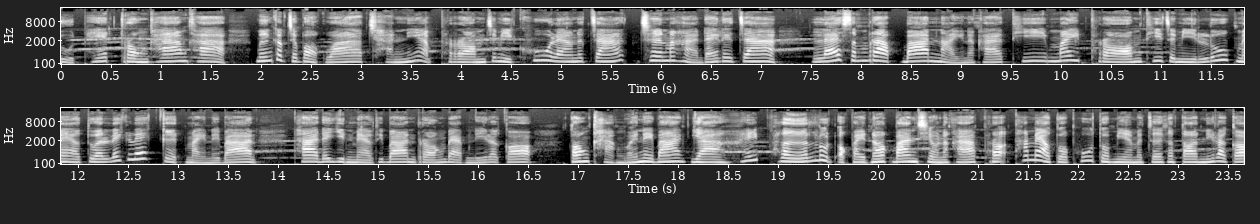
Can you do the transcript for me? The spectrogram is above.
ดูดเพศตรงข้ามค่ะ เหมือนกับจะบอกว่าฉันเนี่ยพร้อมจะมีคู่แล้วนะจ๊ะ เชิญมาหาได้เลยจ้าและสำหรับบ้านไหนนะคะ ที่ไม่พร้อมที่จะมีลูกแมวตัวเล็กๆเกิดใหม่ในบ้าน ถ้าได้ยินแมวที่บ้านร้องแบบนี้แล้วก็ ต้องขังไว้ในบ้านอย่าให้เผลอหลุดออกไปนอกบ้านเชียวนะคะ เพราะถ้าแมวตัวผู้ตัวเมียมาเจอกันตอนนี้แล้วก็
